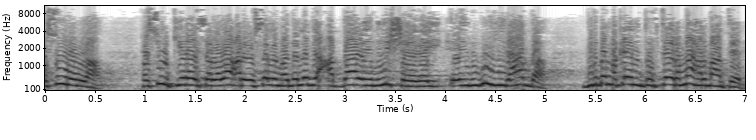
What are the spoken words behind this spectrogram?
rasuulu llah rasuulki ilaahi sala allahu alay wasalam hadalladii caddaa inii sheegay ee inugu yidhi hadda dirba maka idin dufteena ma halmaanteen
